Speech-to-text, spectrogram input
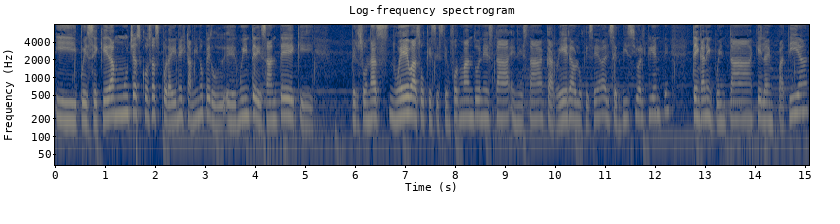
y pues se quedan muchas cosas por ahí en el camino, pero es muy interesante que personas nuevas o que se estén formando en esta, en esta carrera o lo que sea, el servicio al cliente, tengan en cuenta que la empatía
